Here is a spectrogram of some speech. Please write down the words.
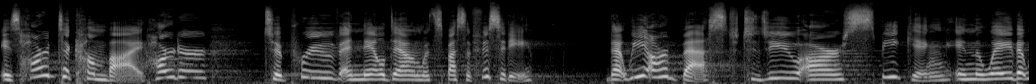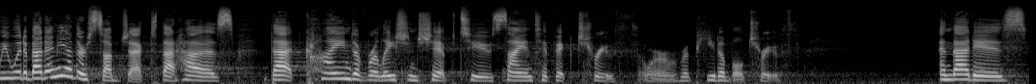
is hard to come by, harder to prove and nail down with specificity, that we are best to do our speaking in the way that we would about any other subject that has that kind of relationship to scientific truth or repeatable truth. And that is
